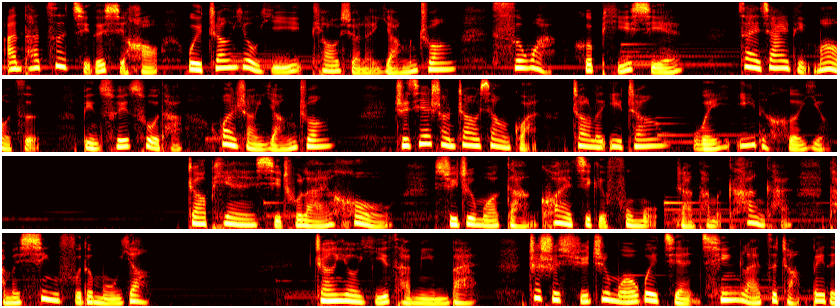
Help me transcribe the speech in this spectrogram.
按他自己的喜好为张幼仪挑选了洋装、丝袜和皮鞋，再加一顶帽子，并催促他换上洋装，直接上照相馆照了一张唯一的合影。照片洗出来后，徐志摩赶快寄给父母，让他们看看他们幸福的模样。张幼仪才明白，这是徐志摩为减轻来自长辈的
